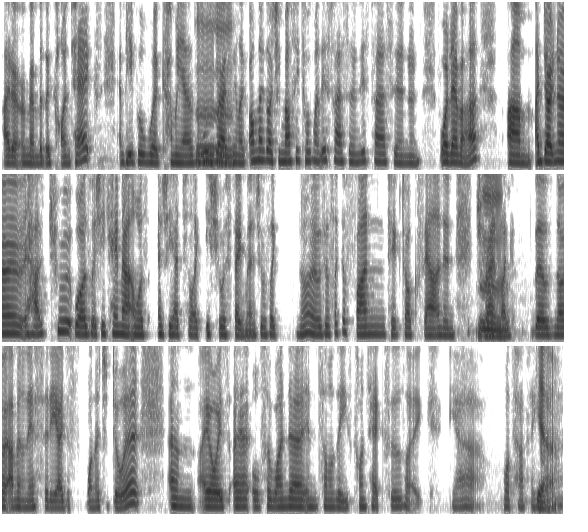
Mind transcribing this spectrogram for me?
I don't remember the context. And people were coming out of the woodwork mm. being like, "Oh my god, she must be talking about this person and this person and whatever." Um, I don't know how true it was, but she came out and was and she had to like issue a statement. She was like, no, it was just like a fun TikTok sound and trend. Mm. Like there was no aminicity. I just wanted to do it. And I always, I also wonder in some of these contexts, like, yeah, what's happening? Yeah. There?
